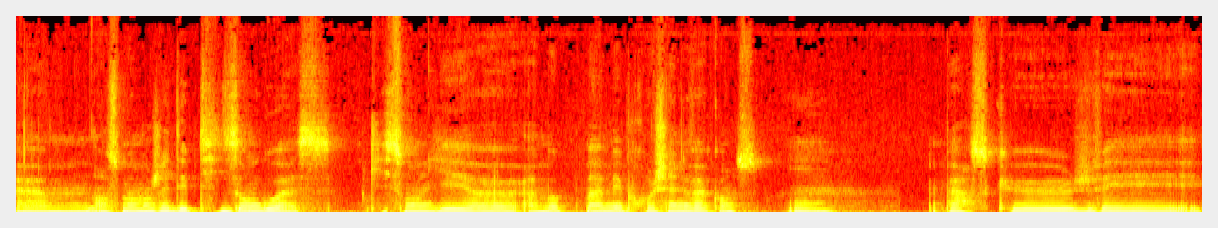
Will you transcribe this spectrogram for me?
Euh, en ce moment, j'ai des petites angoisses qui sont liées euh, à, mo- à mes prochaines vacances. parce que je vais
